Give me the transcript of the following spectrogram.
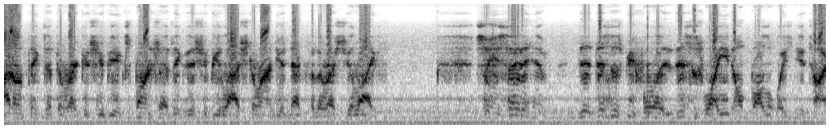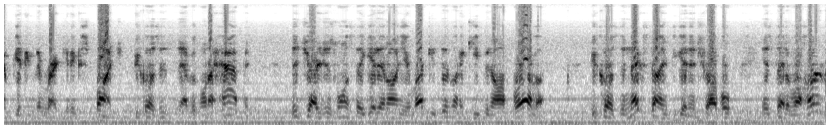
I don't think that the record should be expunged. I think this should be lashed around your neck for the rest of your life. So you say to him, this is before, this is why you don't bother wasting your time getting the record expunged, because it's never going to happen. The judges, once they get it on your record, they're going to keep it on forever. Because the next time you get in trouble, instead of a $100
